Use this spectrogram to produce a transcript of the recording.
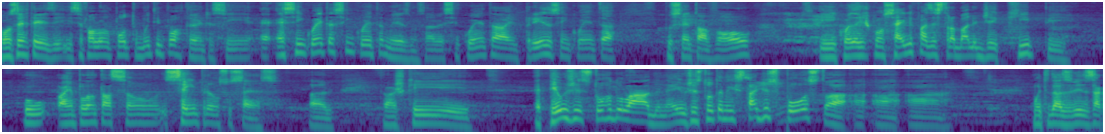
Com certeza. E você falou um ponto muito importante, assim, é 50-50 mesmo, sabe? É 50 a empresa, 50% a vol. E quando a gente consegue fazer esse trabalho de equipe, a implantação sempre é um sucesso, sabe? Então acho que é ter o gestor do lado, né? E o gestor também está disposto a, a, a, a muitas das vezes a,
